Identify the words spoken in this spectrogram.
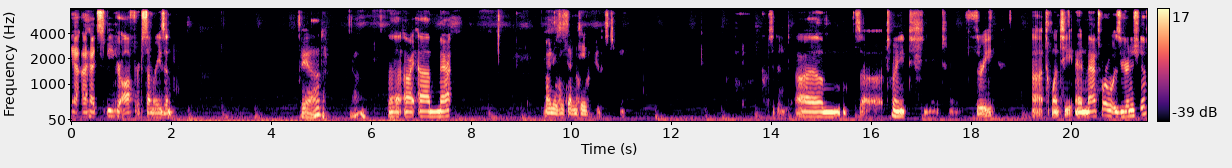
Yeah, I had speaker off for some reason. Good. Uh, all right, uh, Matt. Mine was a 17. Of course it didn't. Um, so 22, 23, uh, 20. And Mator, what was your initiative?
